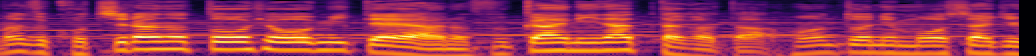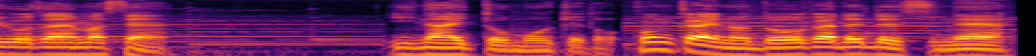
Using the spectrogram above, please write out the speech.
まずこちらの投票を見て、あの、不快になった方、本当に申し訳ございません。いないと思うけど。今回の動画でですね、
